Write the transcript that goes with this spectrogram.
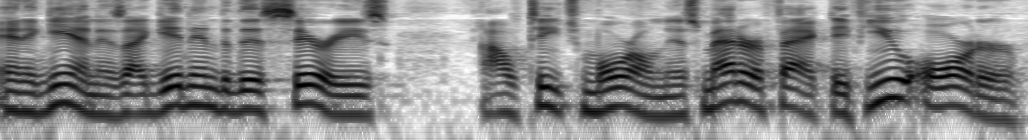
And again, as I get into this series, I'll teach more on this. Matter of fact, if you order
